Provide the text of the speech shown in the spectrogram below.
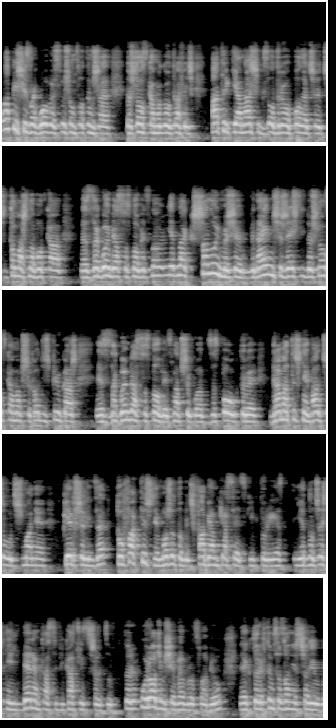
łapię się za głowę słysząc o tym, że do Śląska mogą trafić Patryk Janasik z Odry Opole czy, czy Tomasz Nowodka z Zagłębia Sosnowiec. No jednak szanujmy się. Wydaje mi się, że jeśli do Śląska ma przychodzić piłkarz z Zagłębia Sosnowiec, na przykład zespołu, który dramatycznie walczy o utrzymanie pierwszej lidze, to faktycznie może to być Fabian Piasecki, który jest jednocześnie liderem klasyfikacji strzelców, który urodził się we Wrocławiu, e, który w tym sezonie strzelił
